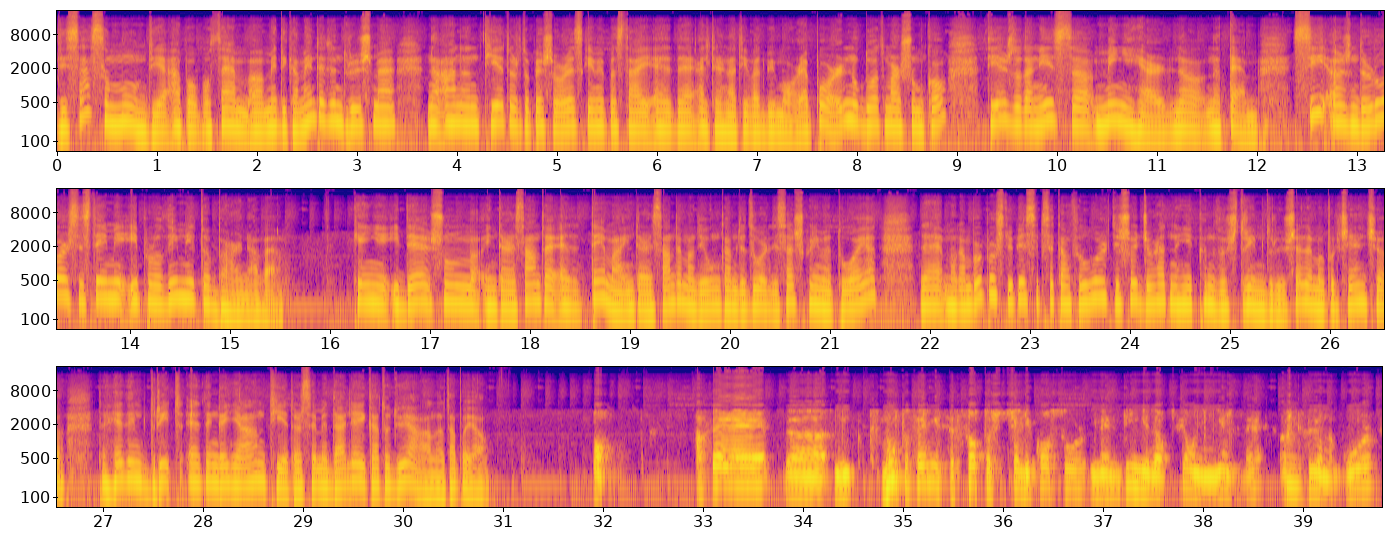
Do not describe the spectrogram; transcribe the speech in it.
disa sëmundje apo po them medikamente të ndryshme në anën tjetër të peshores kemi pastaj edhe alternativat bimore por nuk dua të marr shumë kohë thjesht do ta nis menjëherë në në temë si është ndër zhvilluar sistemi i prodhimit të barnave ke një ide shumë interesante edhe tema interesante madje unë kam lexuar disa shkrime tuaja dhe më kanë bërë përshtypje sepse kam filluar të shoh gjërat në një këndvështrim ndryshe dhe më pëlqen që Të hedhim dritë edhe nga një anë tjetër se medalja i ka të dyja anët apo jo? Po. Atëre mund të themi se sot është çelikosur mendimi dhe opinioni i njerëzve është mm. hyrë në gur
